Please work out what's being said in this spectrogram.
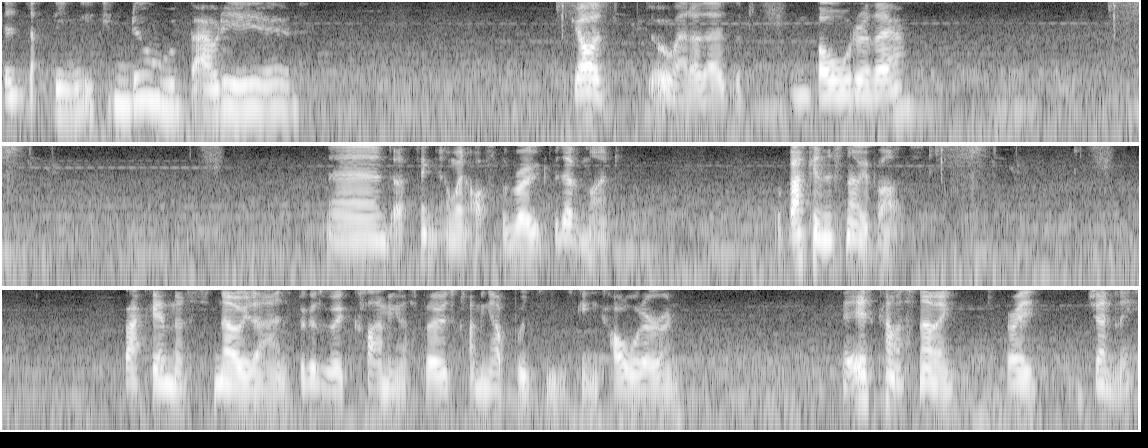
There's nothing we can do about it. God, oh, hello, there's a boulder there. And I think I went off the road, but never mind. We're back in the snowy parts. Back in the snowy lands because we're climbing, I suppose, climbing upwards and it's getting colder and it is kind of snowing very gently.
